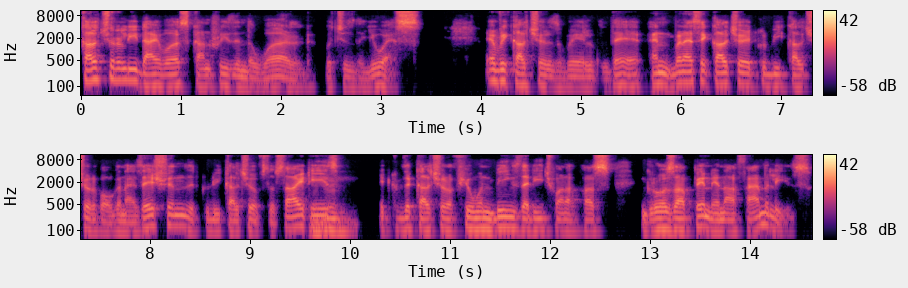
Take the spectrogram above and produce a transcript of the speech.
culturally diverse countries in the world, which is the US. Every culture is available there. And when I say culture, it could be culture of organizations, it could be culture of societies, mm-hmm. it could be the culture of human beings that each one of us grows up in, in our families.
